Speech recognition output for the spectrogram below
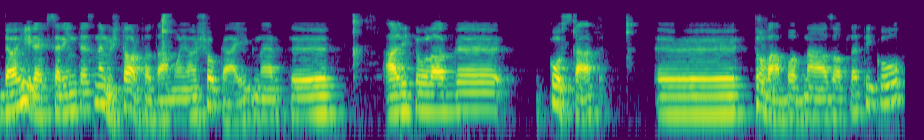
De a hírek szerint ez nem is tarthat ám olyan sokáig, mert ö, állítólag ö, Kosztát ö, továbbadná az Atletico,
